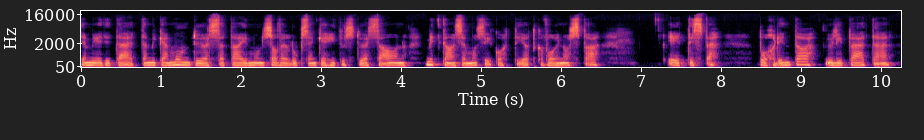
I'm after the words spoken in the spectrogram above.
ja mietitään, että mikä mun työssä tai mun sovelluksen kehitystyössä on, mitkä on semmoisia kohtia, jotka voi nostaa eettistä pohdintaa ylipäätään –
